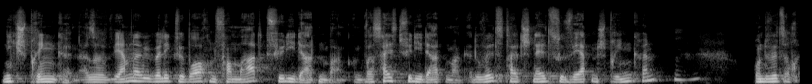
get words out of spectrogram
nicht springen können. Also wir haben dann überlegt, wir brauchen ein Format für die Datenbank. Und was heißt für die Datenbank? Du willst halt schnell zu Werten springen können. Mhm. Und du willst auch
